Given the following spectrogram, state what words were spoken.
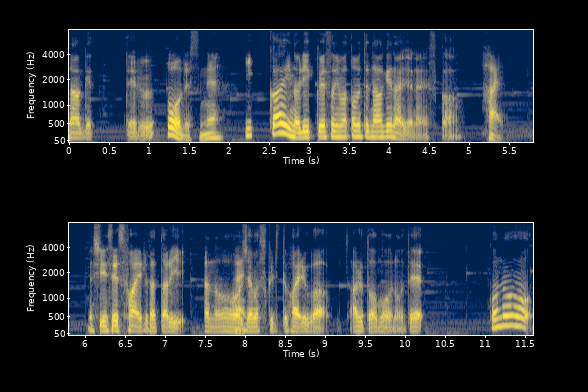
投げてる？そうですね。1回のリクエストにまとめて投げないじゃないですか。はい。CSS ファイルだったり、あの、はい JavaScript ファイルがあると思うので、この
